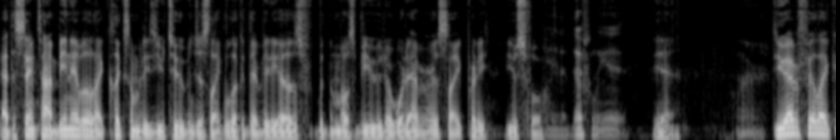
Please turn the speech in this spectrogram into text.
at the same time, being able to like click somebody's YouTube and just like look at their videos with the most viewed or whatever, it's like pretty useful. Yeah, that definitely is. Yeah. Do you ever feel like,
